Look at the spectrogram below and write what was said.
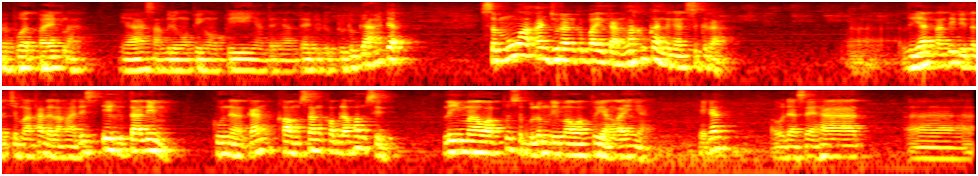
Berbuat baiklah ya sambil ngopi-ngopi, nyantai-nyantai, duduk-duduk gak ada. Semua anjuran kebaikan lakukan dengan segera. Nah, lihat nanti diterjemahkan dalam hadis ikhtanim gunakan khamsan qabla khamsin. Lima waktu sebelum lima waktu yang lainnya. Ya kan? Udah sehat uh,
